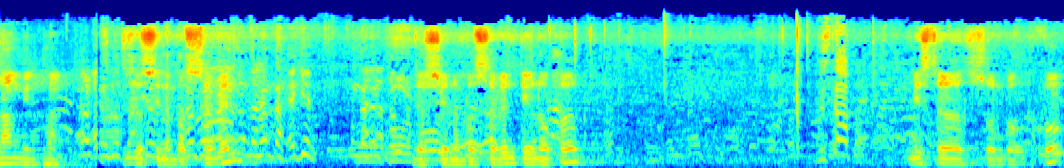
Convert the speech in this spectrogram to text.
Zhang Min jersey number 7 jersey number 7 Tinopa Mr. Sun Go Hook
